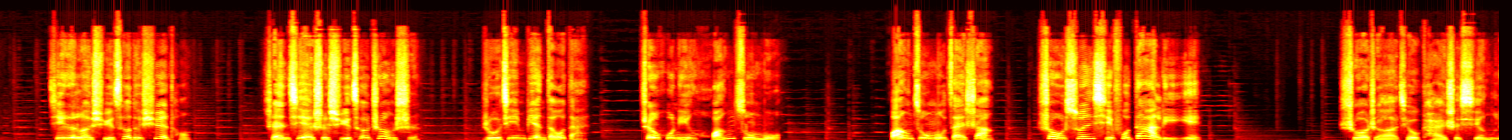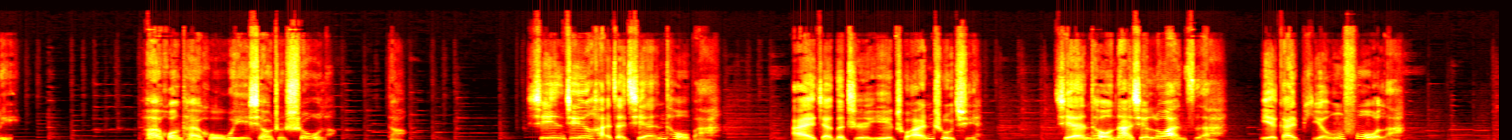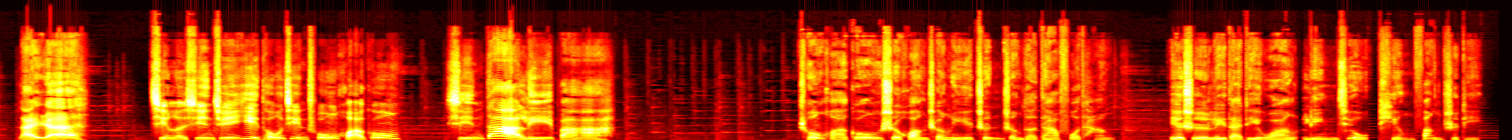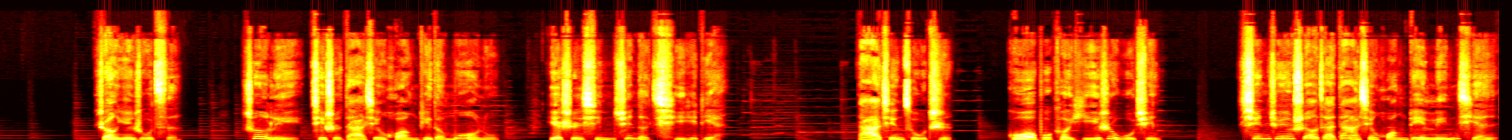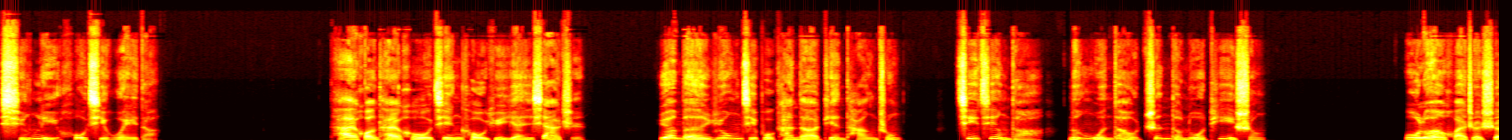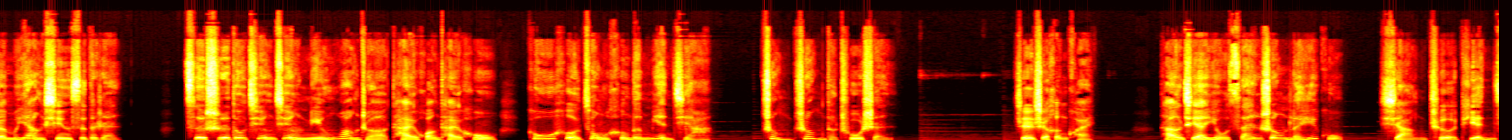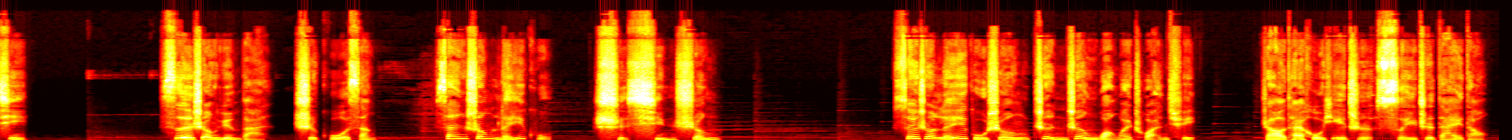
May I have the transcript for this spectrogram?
继任了徐策的血统，臣妾是徐策正室，如今便斗胆，称呼您皇祖母。皇祖母在上，受孙媳妇大礼。”说着就开始行礼。太皇太后微笑着受了，道：“新君还在前头吧？哀家的旨意传出去，前头那些乱子也该平复了。来人，请了新君一同进崇华宫，行大礼吧。崇华宫是皇城里真正的大佛堂，也是历代帝王灵柩停放之地。”正因如此，这里既是大行皇帝的末路，也是新君的起点。大秦组织，国不可一日无君。新君是要在大行皇帝临前行礼后继位的。太皇太后金口玉言下旨，原本拥挤不堪的殿堂中，寂静的能闻到针的落地声。无论怀着什么样心思的人，此时都静静凝望着太皇太后沟壑纵横的面颊，怔怔的出神。只是很快，堂前有三声擂鼓响彻天际。四声云板是国丧，三声擂鼓是新生。随着擂鼓声阵阵往外传去。赵太后一直随之带到。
